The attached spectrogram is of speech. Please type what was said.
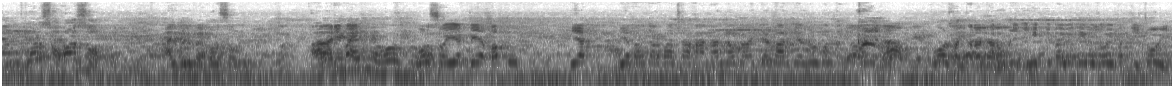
સોળસો હોળસો. હાલ ભાઈ, હોળસો. હા, હરીભાઈ, હોળસો એક, બે, બાપુ, એક, બે, ત્રણ, ચાર, પાંચ, છ, સાત, આઠ, નવ અગિયાર, બાર, તેર સોળ સત્તર, અઢાર, ઓગણીસ એકી બાવીસ, ત્રેવીસ, ચોવીસ, પચીસ ચોવીસ,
